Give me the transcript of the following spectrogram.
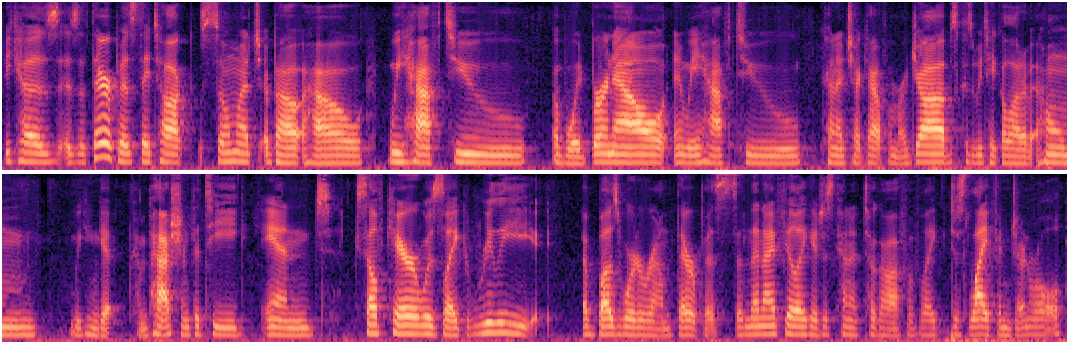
Because as a therapist, they talk so much about how we have to avoid burnout and we have to kind of check out from our jobs because we take a lot of it home. We can get compassion fatigue. And self care was like really a buzzword around therapists and then i feel like it just kind of took off of like just life in general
